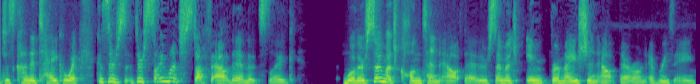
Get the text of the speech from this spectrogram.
just kind of take away because there's there's so much stuff out there that's like well there's so much content out there there's so much information out there on everything.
